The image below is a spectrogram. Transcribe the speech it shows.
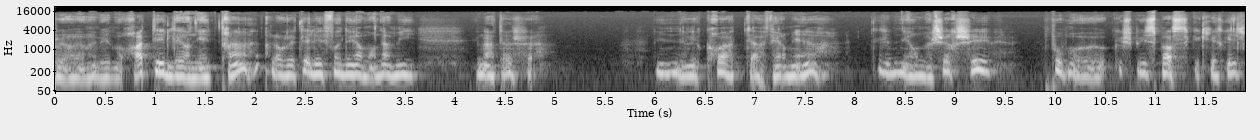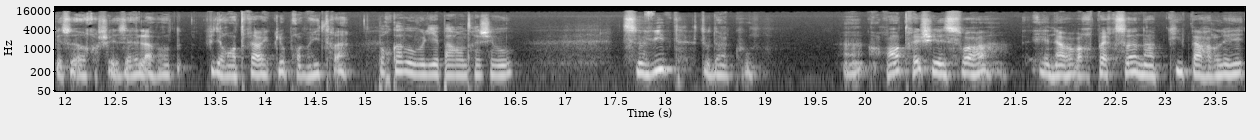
j'avais raté le dernier train, alors j'ai téléphoné à mon ami Natacha, une croate infirmière, de venir me chercher pour que je puisse passer quelques heures chez elle avant de rentrer avec le premier train. Pourquoi vous vouliez pas rentrer chez vous? Ce vide, tout d'un coup. Hein, rentrer chez soi et n'avoir personne à qui parler,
